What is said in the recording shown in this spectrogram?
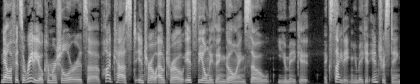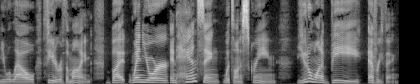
Now, if it's a radio commercial or it's a podcast intro, outro, it's the only thing going. So you make it exciting. You make it interesting. You allow theater of the mind. But when you're enhancing what's on a screen, you don't want to be everything.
